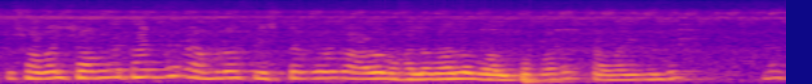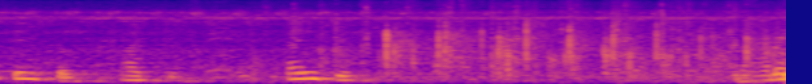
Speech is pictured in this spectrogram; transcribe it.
তো সবাই সঙ্গে থাকবেন, আমরাও চেষ্টা করব আরও ভালো ভালো গল্প করার সবাই মিলে। না, সেই তো, আর কি। থ্যাংক ইউ একটা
